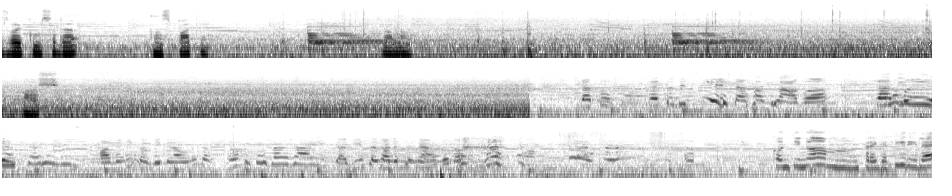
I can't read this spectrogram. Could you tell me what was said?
Știți voi cum se dă în spate? Doamna. Așa. Dar tu, dar tu de ce ești așa slabă? Dar de ce? M-a gândit că vii, când am auzit că eu cred că ești deja aici, vii să de femează, nu? Continuăm pregătirile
